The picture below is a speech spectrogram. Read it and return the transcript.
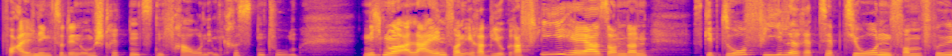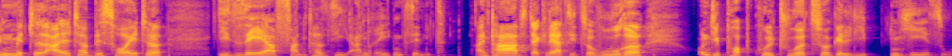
vor allen Dingen zu den umstrittensten Frauen im Christentum. Nicht nur allein von ihrer Biografie her, sondern es gibt so viele Rezeptionen vom frühen Mittelalter bis heute, die sehr fantasieanregend sind. Ein Papst erklärt sie zur Hure und die Popkultur zur Geliebten Jesu.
